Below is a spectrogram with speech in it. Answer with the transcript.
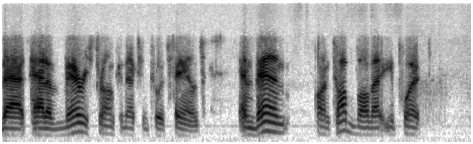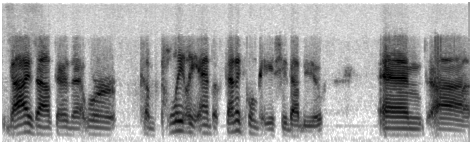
that had a very strong connection to its fans. And then on top of all that, you put guys out there that were completely antithetical to ECW and uh,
